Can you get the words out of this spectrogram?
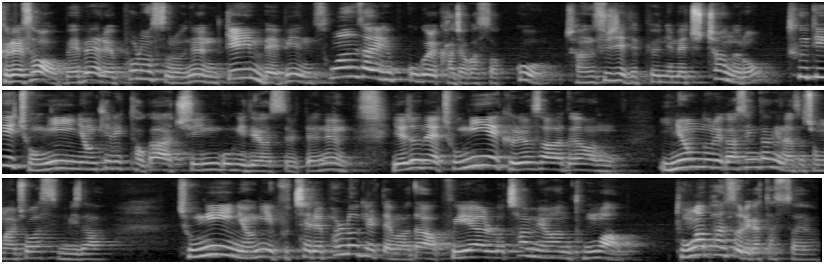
그래서 map의 reference로는 게임 map인 소환사의 협곡을 가져갔었고 전수지 대표님의 추천으로 2D 종이 인형 캐릭터가 주인공이 되었을 때는 예전에 종이에 그려서 하던 인형놀이가 생각이 나서 정말 좋았습니다. 종이 인형이 부채를 펄럭일 때마다 VR로 참여한 동화, 동화 판 소리 같았어요.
